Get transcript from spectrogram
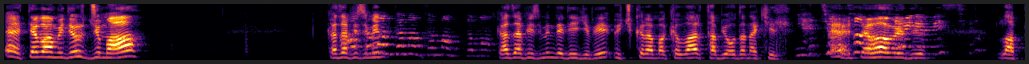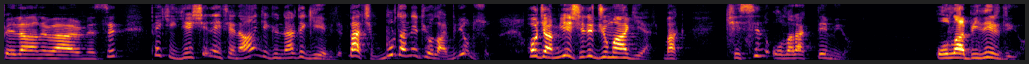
Evet devam ediyoruz. Cuma. Aa, Gazapizmin, tamam tamam tamam tamam. Gazapizmin dediği gibi 3 gram akıl var tabi o da nakil. Ya çok Evet, tatlı devam ediyor. söylemiş. Allah belanı vermesin. Peki yeşil eteğini hangi günlerde giyebilir? Bak şimdi burada ne diyorlar biliyor musun? Hocam yeşili cuma giyer. Bak kesin olarak demiyor. Olabilir diyor.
